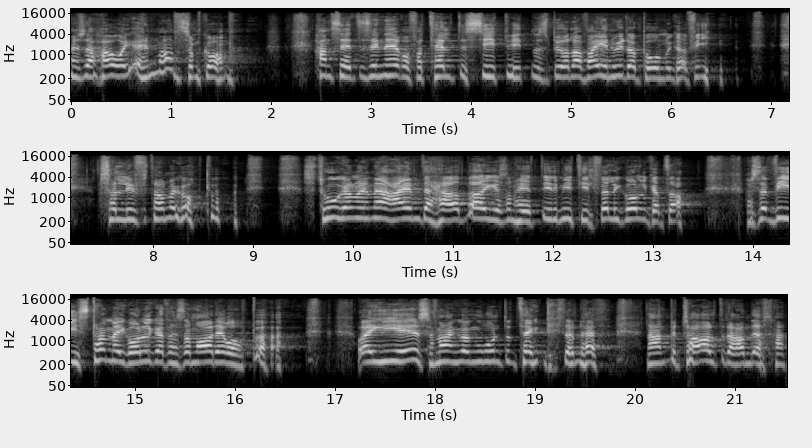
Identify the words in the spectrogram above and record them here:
Men så har jeg en mann som kom. Han satte seg ned og fortalte sitt vitnesbyrd av veien ut av pornografi. Så løftet han meg opp. Så tok han meg med hjem til herberget som heter i mitt tilfelle Golgata. Og så viste han meg Golgata som var der oppe. Og Jeg gikk så mange ganger rundt og tenkte liksom det. Når han betalte det, han der, som han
